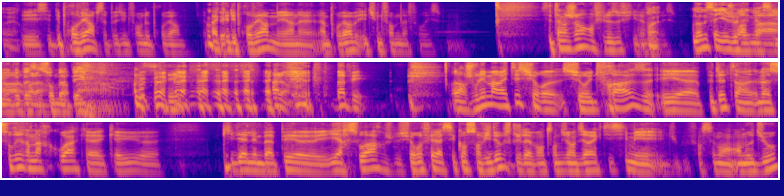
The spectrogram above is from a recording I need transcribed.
Ouais. C'est des proverbes, ça peut être une forme de proverbe. Okay. Pas que des proverbes, mais un, un proverbe est une forme d'aphorisme. C'est un genre en philosophie, l'aphorisme. Ouais. Non, mais ça y est, je l'ai, merci. On peut passer voilà, sur Mbappé. Alors, Mbappé. Alors, je voulais m'arrêter sur, sur une phrase et euh, peut-être un, un, sourire narquois qu'a qu eu euh, Kylian Mbappé euh, hier soir. Je me suis refait la séquence en vidéo parce que je l'avais entendu en direct ici, mais du coup, forcément en audio.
